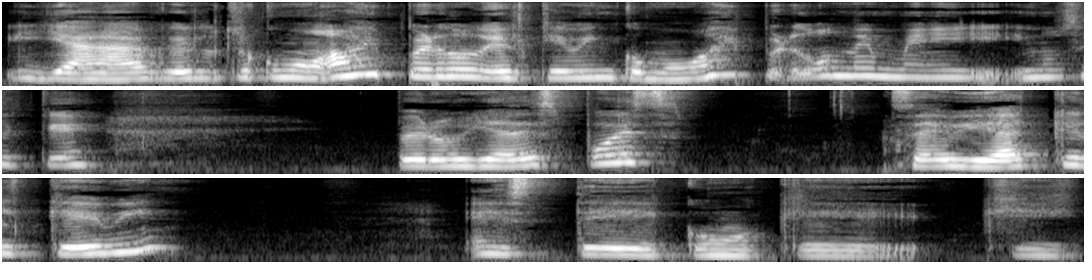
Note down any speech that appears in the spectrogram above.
y ya el otro como, ay, perdón, el Kevin como, ay, perdóneme y no sé qué. Pero ya después se veía que el Kevin, este, como que, que,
